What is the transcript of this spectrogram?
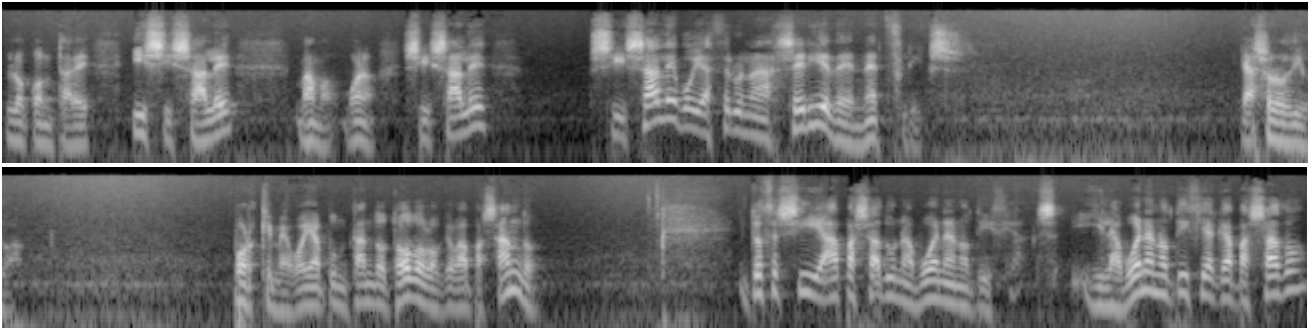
lo contaré. Y si sale, vamos, bueno, si sale, si sale voy a hacer una serie de Netflix. Ya se lo digo. Porque me voy apuntando todo lo que va pasando. Entonces sí, ha pasado una buena noticia. Y la buena noticia que ha pasado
